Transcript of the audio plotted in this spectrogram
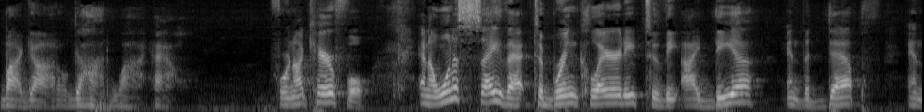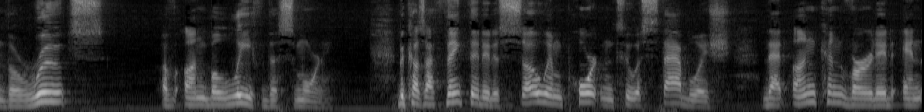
by God. Oh God, why? How? If we're not careful. And I want to say that to bring clarity to the idea and the depth and the roots of unbelief this morning. Because I think that it is so important to establish that unconverted and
